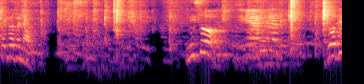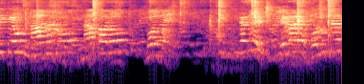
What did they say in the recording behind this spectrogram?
সেভাবে নাও। নিশো যদি কেউ না বোঝো, না পারো বলব ঠিক আছে? এবারে হলুদের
